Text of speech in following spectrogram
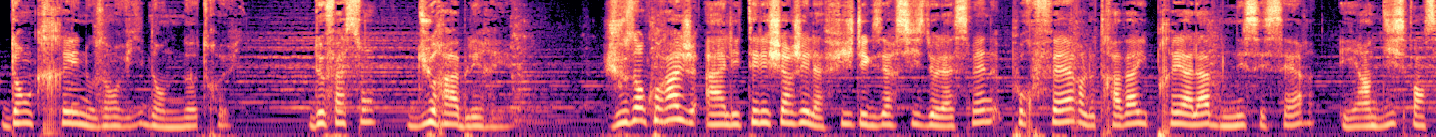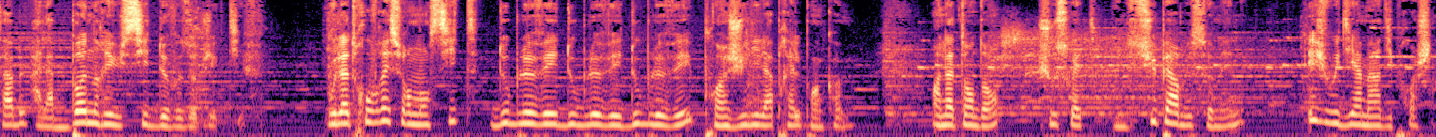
d'ancrer nos envies dans notre vie. de façon durable et réelle. Je vous encourage à aller télécharger la fiche d'exercice de la semaine pour faire le travail préalable nécessaire et indispensable à la bonne réussite de vos objectifs. Vous la trouverez sur mon site www.julielaprel.com. En attendant, je vous souhaite une superbe semaine et je vous dis à mardi prochain.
